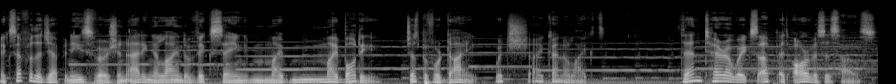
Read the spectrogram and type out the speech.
except for the Japanese version adding a line of Vic saying, my, my body, just before dying, which I kinda liked. Then Terra wakes up at Arvis's house,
